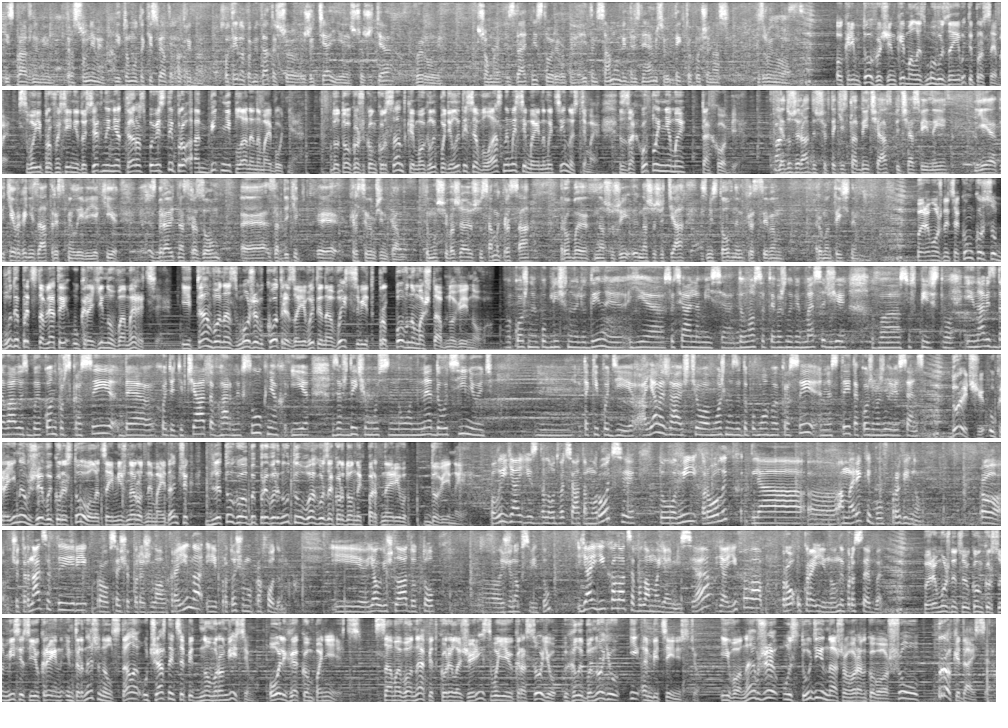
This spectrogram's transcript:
і справжніми красунями. І тому такі свята потрібно. Потрібно пам'ятати, що життя є, що життя вирує, що ми здатні створювати, і тим самим відрізняємося від тих, хто хоче нас зруйнувати. Окрім того, жінки мали змогу заявити про себе, свої професійні досягнення та розповісти про амбітні плани на майбутнє. До того ж, конкурсантки могли поділитися власними сімейними цінностями, захопленнями та хобі. Я дуже радий, що в такий складний час під час війни є такі організатори сміливі, які збирають нас разом е, завдяки е, красивим жінкам. Тому що вважаю, що саме краса робить нашу жи- наше життя змістовним, красивим, романтичним. Переможниця конкурсу буде представляти Україну в Америці, і там вона зможе вкотре заявити на весь світ про повномасштабну війну. В кожної публічної людини є соціальна місія доносити важливі меседжі в суспільство. І навіть здавалось би, конкурс краси, де ходять дівчата в гарних сукнях і завжди чомусь ну недооцінюють. Такі події. А я вважаю, що можна за допомогою краси нести також важливі сенси. До речі, Україна вже використовувала цей міжнародний майданчик для того, аби привернути увагу закордонних партнерів до війни. Коли я їздила у 2020 році, то мій ролик для е, Америки був про війну. Про 14 рік, про все, що пережила Україна, і про те, що ми проходимо. І я увійшла до топ е, жінок світу. Я їхала, це була моя місія. Я їхала про Україну, не про себе. Переможницею конкурсу Місіс Юкрейн Інтернешнл стала учасниця під номером 8 Ольга Компанієць. Саме вона підкорила журі своєю красою, глибиною і амбіційністю. І вона вже у студії нашого ранкового шоу Прокидайся.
